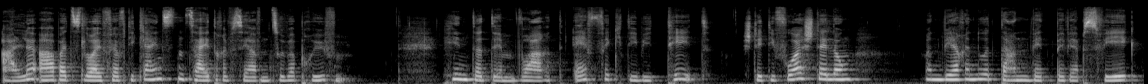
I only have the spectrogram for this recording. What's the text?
alle Arbeitsläufe auf die kleinsten Zeitreserven zu überprüfen. Hinter dem Wort Effektivität steht die Vorstellung, man wäre nur dann wettbewerbsfähig,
